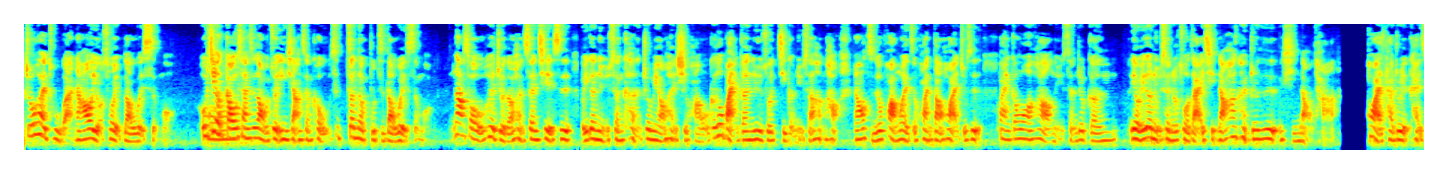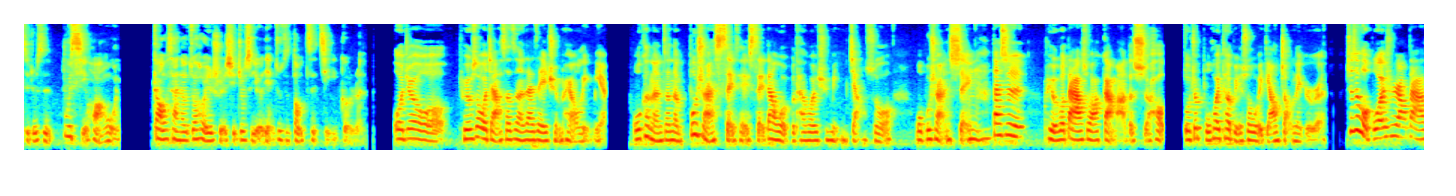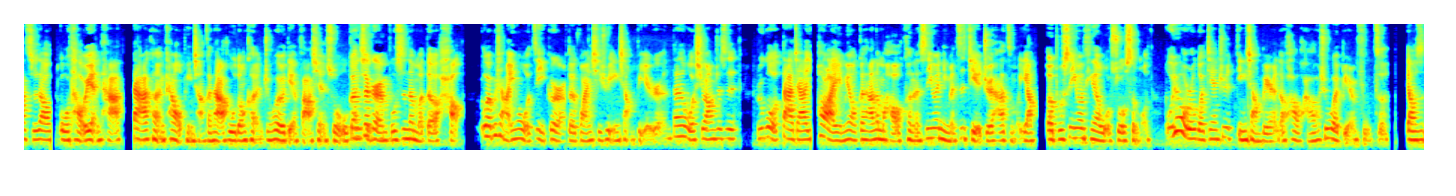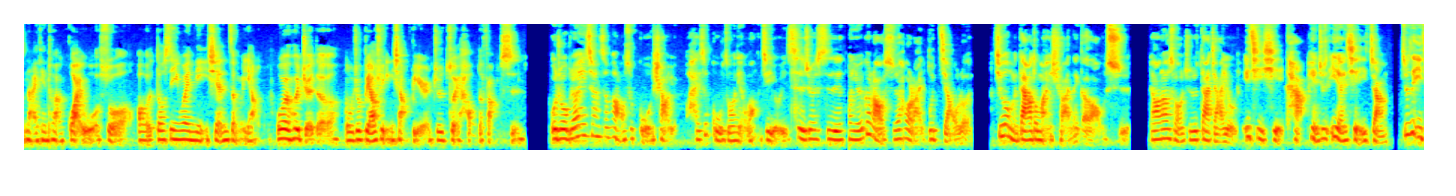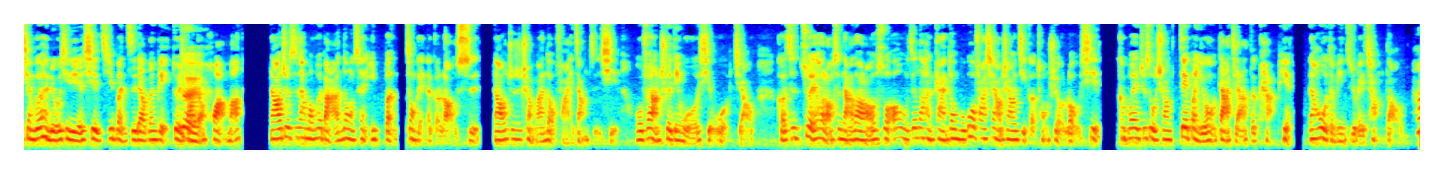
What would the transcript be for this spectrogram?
就会突然，然后有时候也不知道为什么。我记得高三是让我最印象深刻，我是真的不知道为什么。那时候我会觉得很生气，也是有一个女生可能就没有很喜欢我，可是我本来跟就是说几个女生很好，然后只是换位置换到后来就是本来跟我很好的女生就跟有一个女生就坐在一起，然后她可能就是洗脑她，后来她就也开始就是不喜欢我。高三的最后一学期就是有点就是都自己一个人。我觉得我比如说我假设真的在这一群朋友里面，我可能真的不喜欢谁谁谁，但我也不太会去明讲说我不喜欢谁。但是比如说大家说要干嘛的时候。我就不会特别说，我一定要找那个人，就是我不会去让大家知道我讨厌他。大家可能看我平常跟他的互动，可能就会有点发现，说我跟这个人不是那么的好。我也不想因为我自己个人的关系去影响别人，但是我希望就是，如果大家后来也没有跟他那么好，可能是因为你们自己也觉得他怎么样，而不是因为听了我说什么。我因为我如果今天去影响别人的话，我还会去为别人负责。要是哪一天突然怪我说，哦，都是因为你先怎么样，我也会觉得，我就不要去影响别人，就是最好的方式。我觉得我比较印象深刻，好像是国小还是国中，有点忘记。有一次就是有一个老师后来不教了，其实我们大家都蛮喜欢那个老师。然后那时候就是大家有一起写卡片，就是一人写一张，就是以前不是很流行的写基本资料跟给对方的话吗？然后就是他们会把它弄成一本送给那个老师，然后就是全班都有发一张纸写。我非常确定我写我教，可是最后老师拿到，然后说：“哦，我真的很感动。不过我发现好像有几个同学有漏写，可不可以？就是我希望这本拥有大家的卡片。”然后我的名字就被唱到了啊！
